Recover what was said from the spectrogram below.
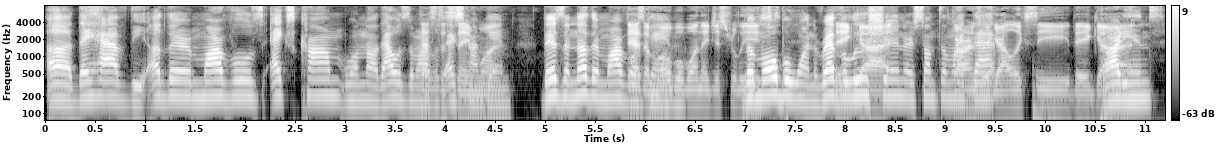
Uh they have the other Marvel's XCOM. Well no, that was the Marvel's the XCOM game. There's another They Marvel's had the game. mobile one they just released. the mobile one, the Revolution or something Guardians like of the Galaxy. They got Guardians.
